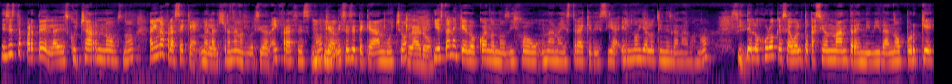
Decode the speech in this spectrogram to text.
Es esta parte de la de escucharnos, ¿no? Hay una frase que me la dijeron en la universidad, hay frases, ¿no? Que a veces se te quedan mucho. Claro. Y esta me quedó cuando nos dijo una maestra que decía, el no ya lo tienes ganado, ¿no? Sí. Y te lo juro que se ha vuelto ocasión mantra en mi vida, ¿no? Porque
